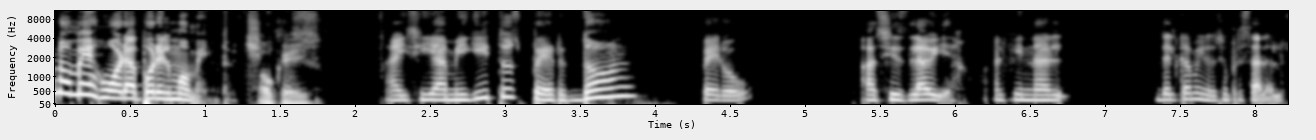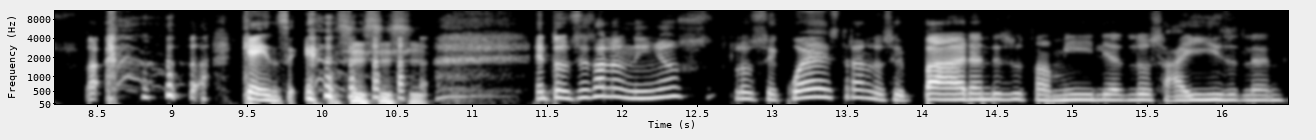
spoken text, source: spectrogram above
no mejora por el momento, chicos. Ok. Ahí sí, amiguitos, perdón, pero así es la vida. Al final del camino siempre está la luz. Quédense. Sí, sí, sí. Entonces a los niños los secuestran, los separan de sus familias, los aíslan,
